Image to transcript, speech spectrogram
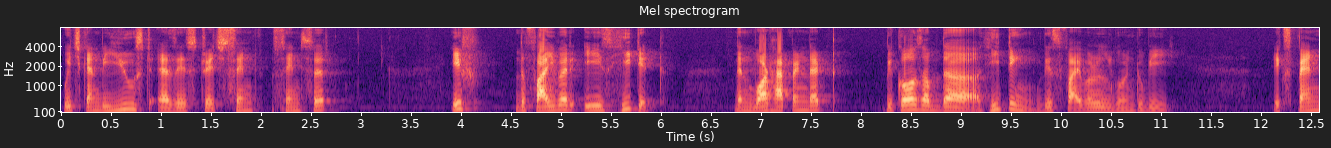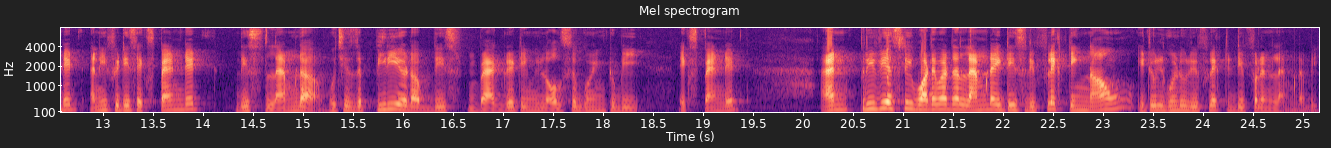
which can be used as a stretch sen sensor. If the fiber is heated then what happened that because of the heating this fiber will going to be expanded and if it is expanded this lambda which is the period of this grating will also going to be expanded and previously whatever the lambda it is reflecting now it will going to reflect different lambda b.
